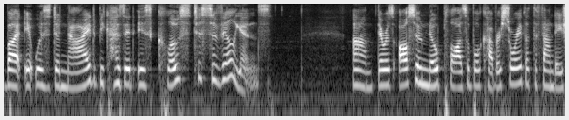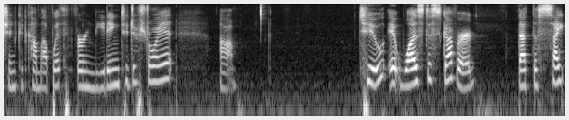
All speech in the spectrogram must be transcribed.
but it was denied because it is close to civilians um, there was also no plausible cover story that the foundation could come up with for needing to destroy it. Um, two, it was discovered that the site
